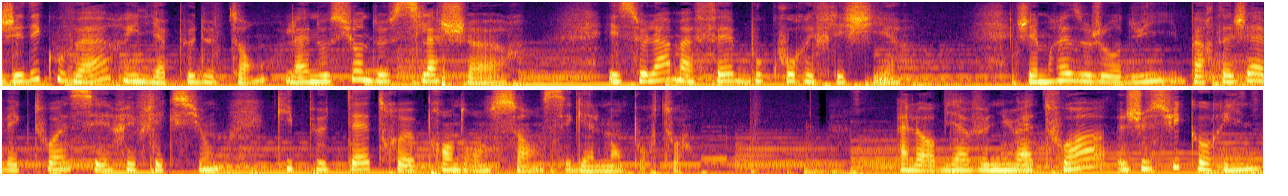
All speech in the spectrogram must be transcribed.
j'ai découvert il y a peu de temps la notion de slasher et cela m'a fait beaucoup réfléchir. J'aimerais aujourd'hui partager avec toi ces réflexions qui peut-être prendront sens également pour toi. Alors bienvenue à toi, je suis Corinne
